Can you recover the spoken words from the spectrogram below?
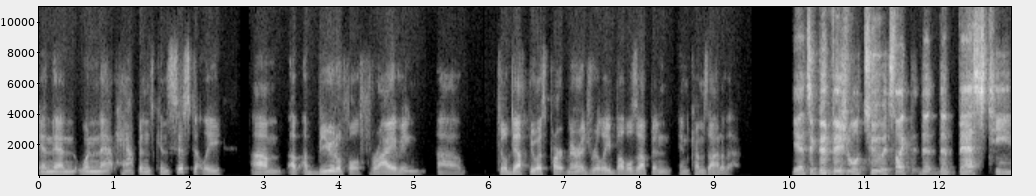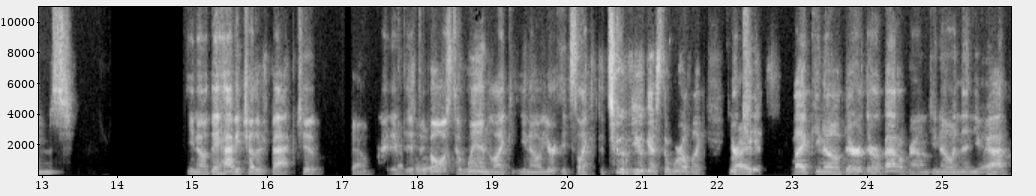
and then when that happens consistently, um, a, a, beautiful, thriving, uh, till death do us part marriage really bubbles up and, and comes out of that. Yeah, it's a good visual too. It's like the the best teams, you know, they have each other's back too. Yeah. Right? If, if the goal is to win, like, you know, you're it's like the two of you against the world. Like your right. kids, like, you know, they're they're a battleground, you know, and then you've yeah. got,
